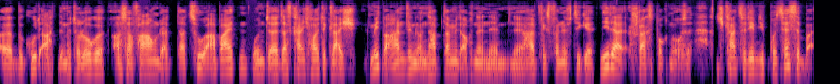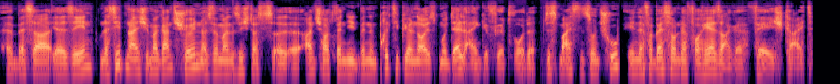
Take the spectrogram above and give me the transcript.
äh, begutachtende Meteorologe aus Erfahrung da, dazu arbeiten. Und äh, das kann ich heute gleich mitbehandeln und habe damit auch eine, eine, halbwegs vernünftige Niederschlagsprognose. Ich kann zudem die Prozesse äh, besser äh, sehen. Und das sieht man eigentlich immer ganz schön, also wenn man sich das äh, anschaut, wenn, die, wenn ein prinzipiell neues Modell eingeführt wurde. Das ist meistens so ein Schub in der Verbesserung der Vorhersagefähigkeit.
